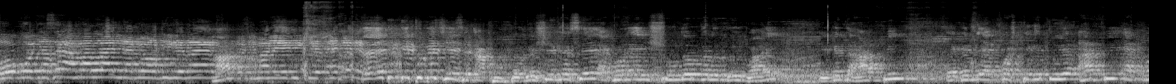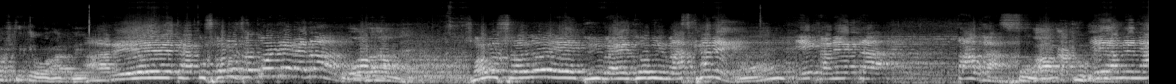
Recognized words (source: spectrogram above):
ও কইতাছে আমার লাইন লাগে ওদিকে দেয়। মানে এদিকে এদিকে একটু বেশি এসে কাকু। তো বেশি গেছে এখন এই সুন্দর করে দুই ভাই এখানে হাঁটবি এখানে এক পাশ থেকে তুই হাঁটবি এক পাশ থেকে ও হাঁটবে। আরে কাকু সমস্যা তো সমস্যা হলো এই দুই ভাইয়ের জমির মাঝখানে। হ্যাঁ? এখানে একটা তাল গাছ। কাকু এই আমি না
